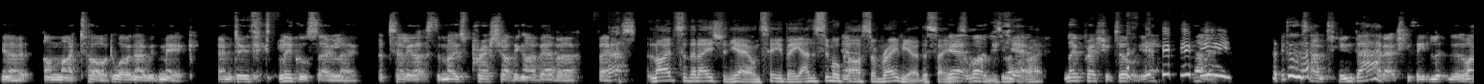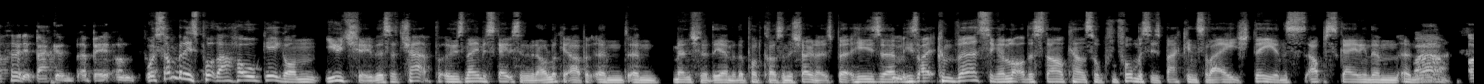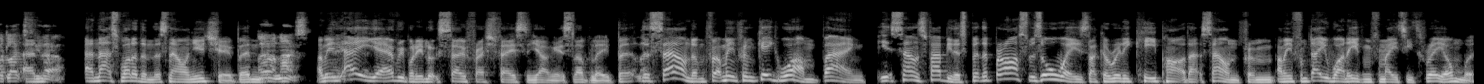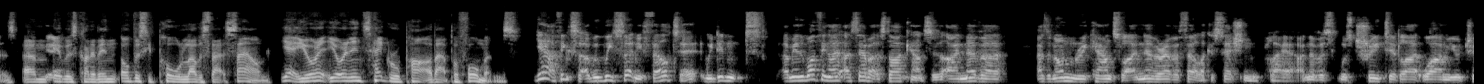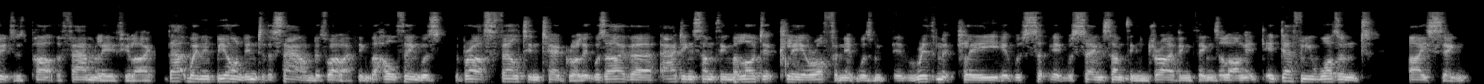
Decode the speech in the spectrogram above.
you know, on my Todd, well, no, with Mick, and do this flugel solo. I tell you, that's the most pressure I think I've ever faced. Live to the nation, yeah, on TV and simulcast yeah. on radio at the same yeah, time. Well, well, yeah, right? no pressure at all. Yeah. it doesn't sound too bad, actually. I've heard it back a, a, bit. On well, somebody's put that whole gig on YouTube. There's a chap whose name escapes me, I'll look it up and and mention at the end of the podcast in the show notes. But he's um, mm. he's like converting a lot of the Style Council performances back into like HD and upscaling them. And, wow, I'd like to and, see that and that's one of them that's now on YouTube. And oh, nice. I mean, hey, yeah, everybody looks so fresh faced and young. It's lovely. But the sound, I mean, from gig one, bang, it sounds fabulous. But the brass was always like a really key part of that sound from, I mean, from day one, even from 83 onwards. Um, yeah. it was kind of in, obviously Paul loves that sound. Yeah. You're, you're an integral part of that performance. Yeah, I think so. I mean, we certainly felt it. We didn't, I mean, the one thing I, I say about the Style Council is I never, as an honorary councillor, I never ever felt like a session player. I never was treated like one. You were treated as part of the family, if you like. That went beyond into the sound as well. I think the whole thing was the brass felt integral. It was either adding something melodically, or often it was rhythmically. It was it was saying something and driving things along. It, it definitely wasn't icing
